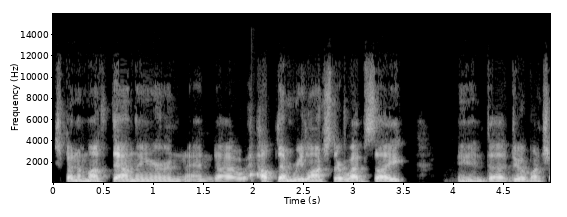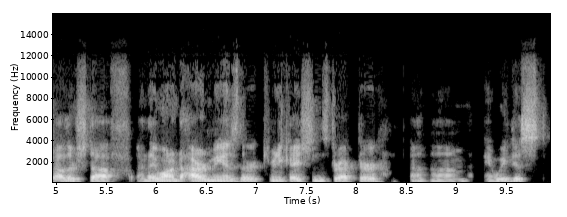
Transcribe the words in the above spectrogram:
spent a month down there, and and uh, help them relaunch their website and uh, do a bunch of other stuff. And they wanted to hire me as their communications director, um, and we just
